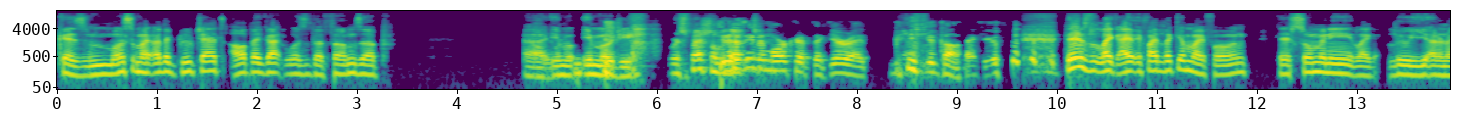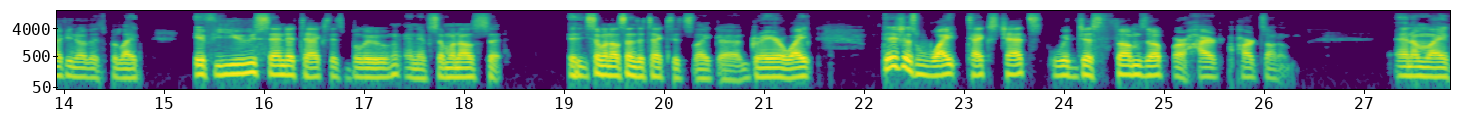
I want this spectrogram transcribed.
because most of my other group chats, all they got was the thumbs up uh, Oh. emo emoji. We're special. We That's even more cryptic. You're right. Yeah. Good call. Thank you. There's like, I, if I look at my phone, there's so many like Lewis. I don't know if you know this, but like, if you send a text, it's blue, and if someone else if someone else sends a text, it's like uh, gray or white. There's just white text chats with just thumbs up or heart hearts on them, and I'm like,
